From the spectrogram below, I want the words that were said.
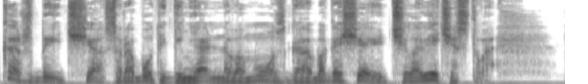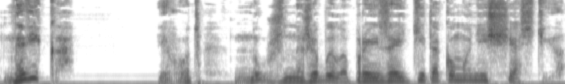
Каждый час работы гениального мозга обогащает человечество на века. И вот нужно же было произойти такому несчастью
